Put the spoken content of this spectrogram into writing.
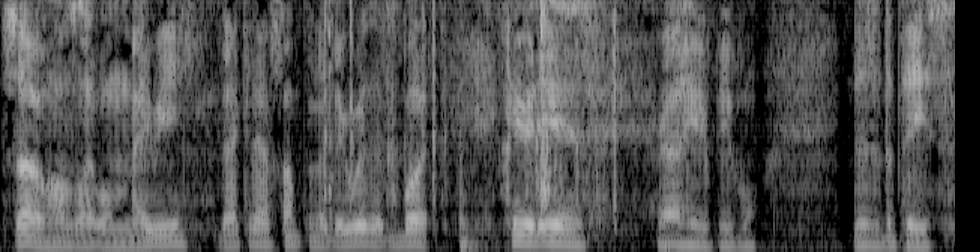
So I was like, well, maybe that could have something to do with it. But here it is right here, people. This is the piece.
